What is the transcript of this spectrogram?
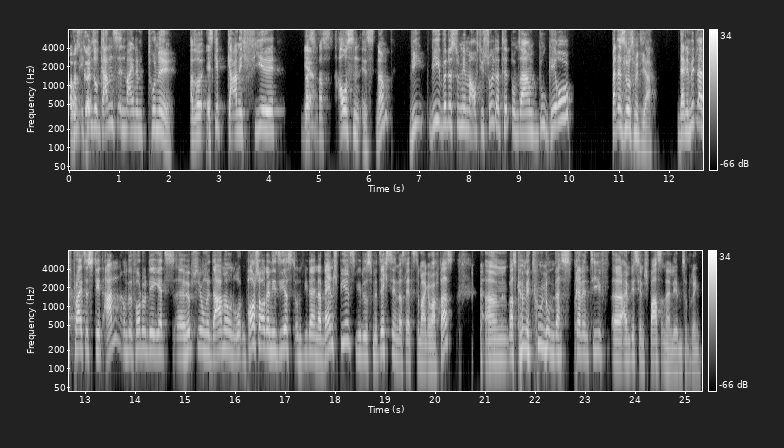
Oh, und ich bin so ganz in meinem Tunnel. Also ja. es gibt gar nicht viel, was, ja. was außen ist. Ne? Wie, wie würdest du mir mal auf die Schulter tippen und sagen, du, Gero, was ist los mit dir? Deine Midlife Crisis steht an und bevor du dir jetzt äh, hübsche junge Dame und roten Porsche organisierst und wieder in der Band spielst, wie du es mit 16 das letzte Mal gemacht hast, ähm, was können wir tun, um das präventiv äh, ein bisschen Spaß in dein Leben zu bringen?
